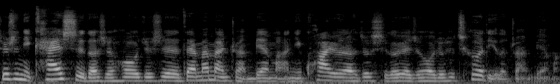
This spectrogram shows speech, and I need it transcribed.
就是你开始的时候，就是在慢慢转变嘛。你跨越了这十个月之后，就是彻底的转变嘛。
